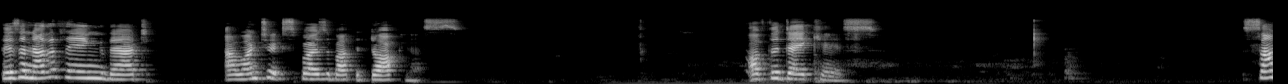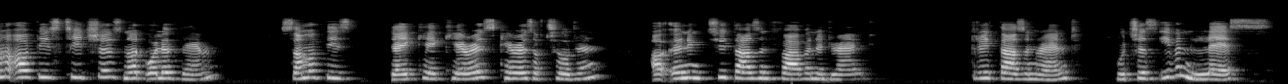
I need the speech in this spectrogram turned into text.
There's another thing that I want to expose about the darkness of the daycares. Some of these teachers, not all of them, some of these daycare carers, carers of children, are earning 2,500 Rand, 3,000 Rand, which is even less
